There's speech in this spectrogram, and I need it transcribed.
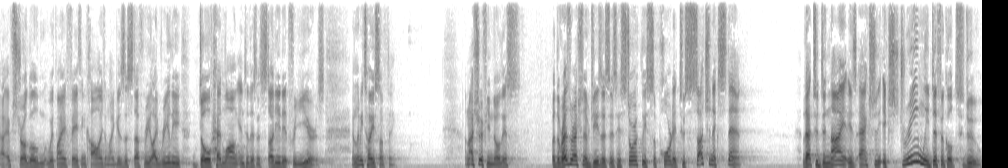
I've struggled with my faith in college. I'm like, is this stuff real? I really dove headlong into this and studied it for years. And let me tell you something. I'm not sure if you know this, but the resurrection of Jesus is historically supported to such an extent that to deny it is actually extremely difficult to do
